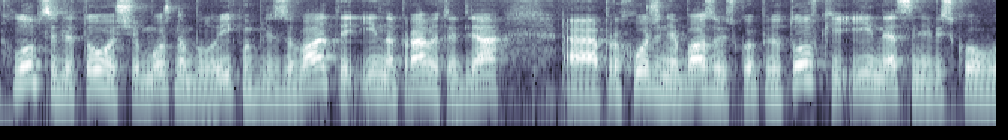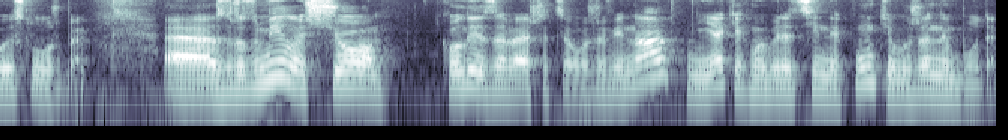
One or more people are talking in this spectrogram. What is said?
хлопців, для того, щоб можна було їх мобілізувати і направити для е, проходження базової військової підготовки і несення військової служби. Е, зрозуміло, що коли завершиться вже війна, ніяких мобіляційних пунктів вже не буде.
